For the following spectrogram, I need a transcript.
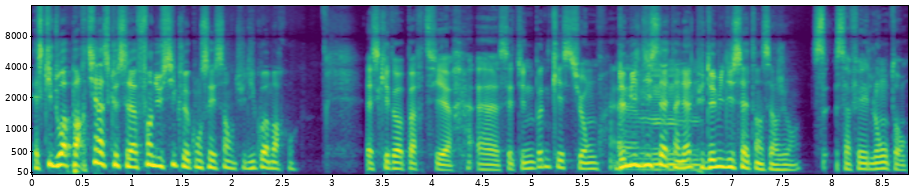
Est-ce qu'il doit partir? Est-ce que c'est la fin du cycle Conceição? Tu dis quoi, Marco? Est-ce qu'il doit partir? Euh, C'est une bonne question. 2017, hein, il est là Euh, depuis 2017, hein, Sergio. Ça fait longtemps.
